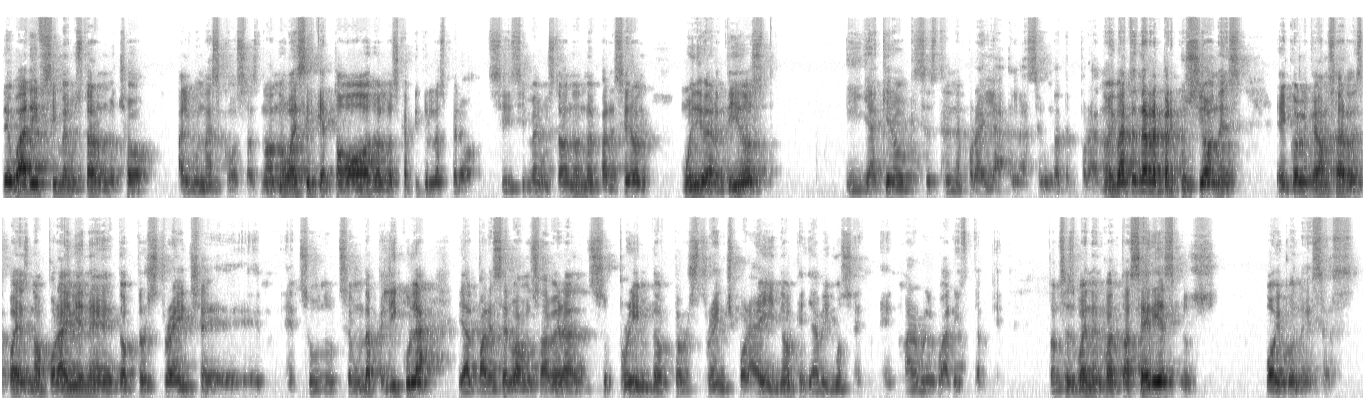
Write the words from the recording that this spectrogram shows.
de What If sí me gustaron mucho algunas cosas, ¿no? No voy a decir que todos los capítulos, pero sí, sí me gustaron, me parecieron muy divertidos y ya quiero que se estrene por ahí la, segunda temporada, ¿no? Y va a tener repercusiones eh, con lo que vamos a ver después, ¿no? Por ahí viene Doctor Strange eh, en su segunda película y al parecer vamos a ver al Supreme Doctor Strange por ahí, ¿no? Que ya vimos en, Marvel What If también. Entonces, bueno, en cuanto a series, pues voy con esas.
